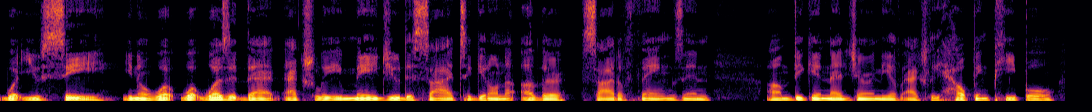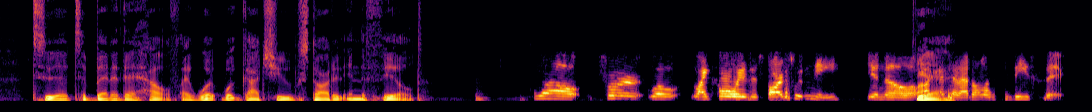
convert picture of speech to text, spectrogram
what you see, you know, what what was it that actually made you decide to get on the other side of things and um, begin that journey of actually helping people to to better their health? Like what what got you started in the field? Well, for well, like always, it starts with me. You know, yeah. like I said, I don't like to be sick.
